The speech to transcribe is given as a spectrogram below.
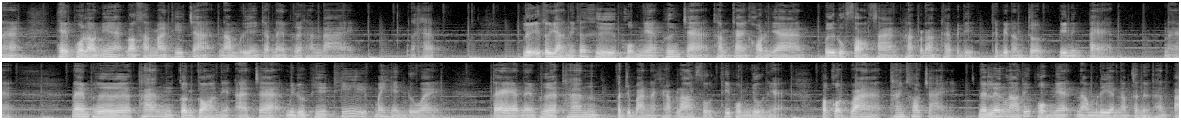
นะ เหตุผลเราเนี่ยเราสามารถที่จะนำเรียนกับนายอำเภอท่านได้นะครับหรืออีกตัวอย่างหนึงก็คือผมเนี่ยเพิ่งจะทำการขออนุญาตปืนลูกซองสั้นหักรังไทยประดิษฐ์ทะเบียนนำจดปี 18นะฮะในอำเภอท่านก่อนๆเนี่ยอาจจะมีดุลพินิจที่ไม่เห็นด้วย แต่ในอำเภอท่านปัจจุบันนะครับล่าสุดที่ผมอยู่เนี่ยปรากฏว่าท่านเข้าใจ ในเรื่องราวที่ผมเนี่ยนำเรียนนำเสนอท่านไป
